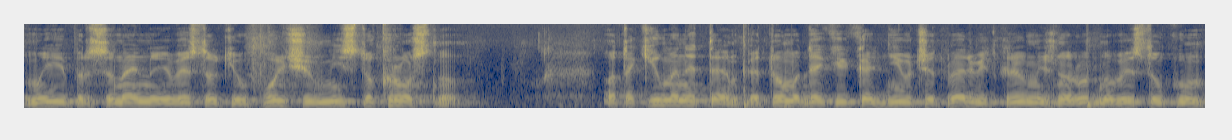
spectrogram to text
моєї персональної виставки в Польщі в місто Кросно. Отакі в мене темпи. Тому декілька днів в четвер відкрив міжнародну виставку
